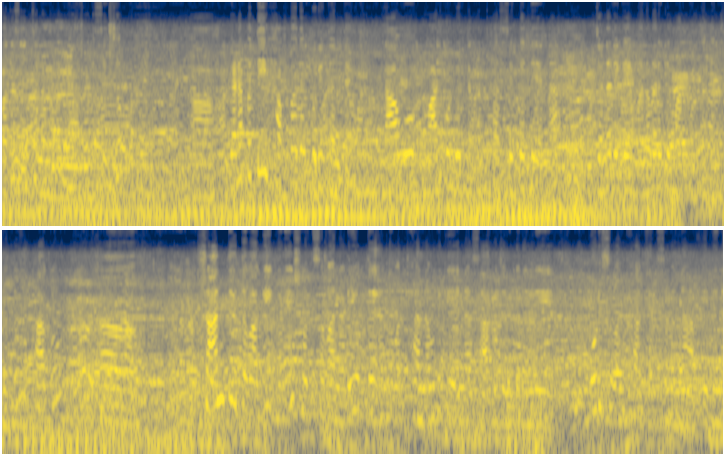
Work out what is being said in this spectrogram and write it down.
ಪಥಸಂಚಲನವನ್ನು ನಡೆಸಿದ್ದು. ಗಣಪತಿ ಹಬ್ಬದ ಕುರಿತಂತೆ ನಾವು ಮಾಡಿಕೊಂಡಿರ್ತಕ್ಕಂತಹ ಸಿದ್ಧತೆಯನ್ನು ಜನರಿಗೆ ಮನವರಿಕೆ ಮಾಡಿಕೊಡ್ತಕ್ಕಂಥದ್ದು ಹಾಗೂ ಶಾಂತಿಯುತವಾಗಿ ಗಣೇಶೋತ್ಸವ ನಡೆಯುತ್ತೆ ಅನ್ನುವಂತಹ ನಂಬಿಕೆಯನ್ನು ಸಾರ್ವಜನಿಕರಲ್ಲಿ ಮೂಡಿಸುವಂತಹ ಕೆಲಸವನ್ನು ಈ ದಿನ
